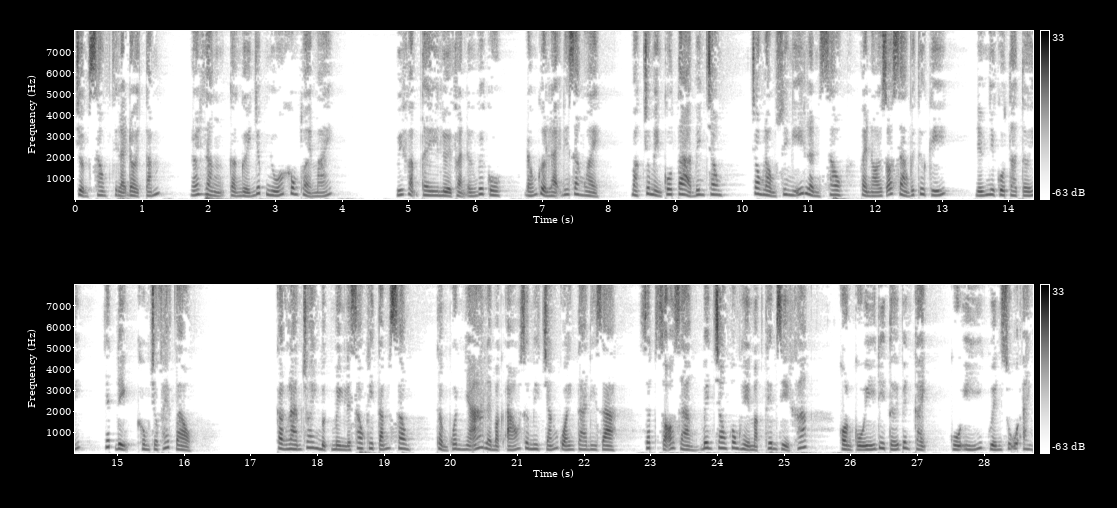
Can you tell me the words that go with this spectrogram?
Chườm xong thì lại đòi tắm, nói rằng cả người nhấp nhúa không thoải mái. Quý Phạm Tây lười phản ứng với cô, đóng cửa lại đi ra ngoài, mặc cho mình cô ta ở bên trong, trong lòng suy nghĩ lần sau phải nói rõ ràng với thư ký, nếu như cô ta tới, nhất định không cho phép vào. Càng làm cho anh bực mình là sau khi tắm xong, thẩm quân nhã lại mặc áo sơ mi trắng của anh ta đi ra, rất rõ ràng bên trong không hề mặc thêm gì khác, còn cố ý đi tới bên cạnh, cố ý quyến rũ anh.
